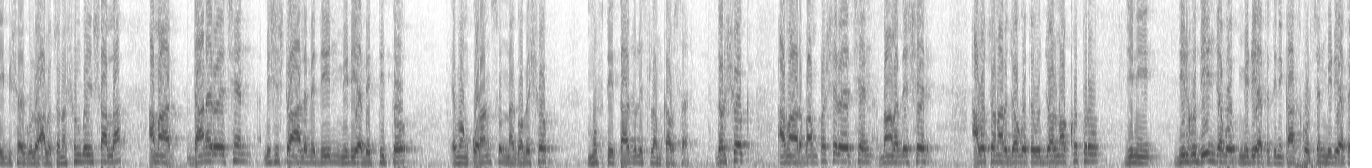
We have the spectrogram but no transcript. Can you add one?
এই বিষয়গুলো আলোচনা শুনব ইনশাআল্লাহ। আমার ডানে রয়েছেন বিশিষ্ট আলেমে দিন মিডিয়া ব্যক্তিত্ব এবং কোরআন, সুন্না গবেষক মুফতি তাজুল ইসলাম কাউসার। দর্শক, আমার বাম পাশে রয়েছেন বাংলাদেশের আলোচনার জগতে উজ্জ্বল নক্ষত্র, যিনি দীর্ঘদিন যাবৎ মিডিয়াতে তিনি কাজ করছেন, মিডিয়াতে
